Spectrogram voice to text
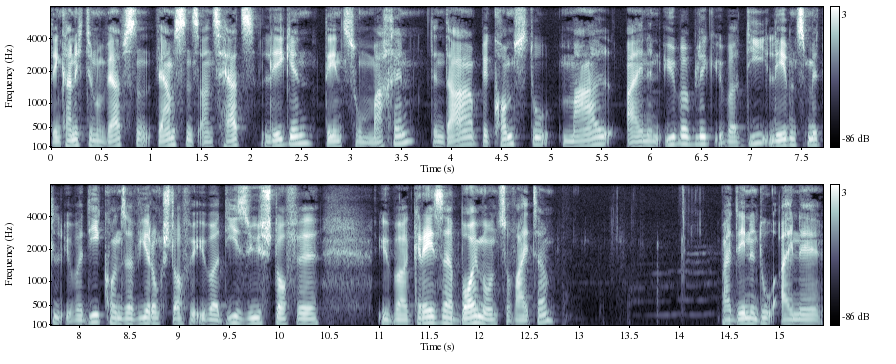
Den kann ich dir nun wärmstens ans Herz legen, den zu machen, denn da bekommst du mal einen Überblick über die Lebensmittel, über die Konservierungsstoffe, über die Süßstoffe, über Gräser, Bäume und so weiter, bei denen du eine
